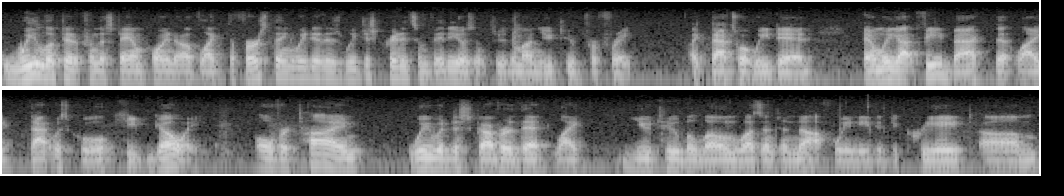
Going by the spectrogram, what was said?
we looked at it from the standpoint of like the first thing we did is we just created some videos and threw them on YouTube for free. Like that's what we did. And we got feedback that like that was cool, keep going. Over time, we would discover that like YouTube alone wasn't enough. We needed to create um,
